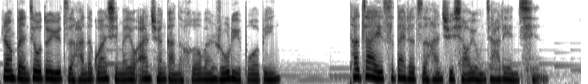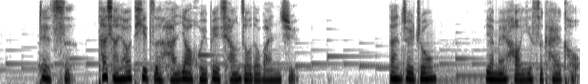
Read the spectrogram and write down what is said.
让本就对于子涵的关系没有安全感的何文如履薄冰。他再一次带着子涵去小勇家练琴，这次他想要替子涵要回被抢走的玩具，但最终。也没好意思开口。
